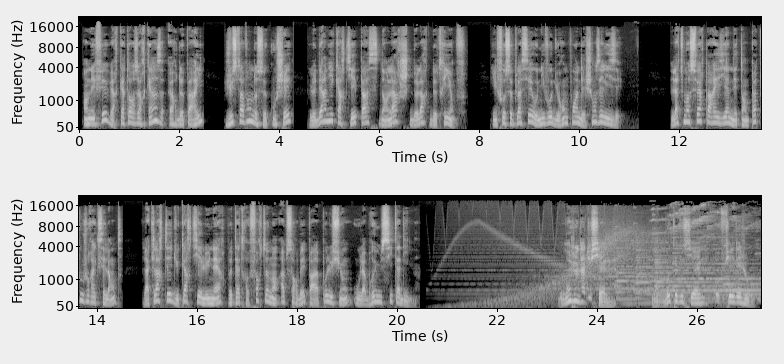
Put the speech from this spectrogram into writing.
En effet, vers 14h15 heure de Paris, juste avant de se coucher, le dernier quartier passe dans l'arche de l'Arc de Triomphe. Il faut se placer au niveau du rond-point des Champs-Élysées. L'atmosphère parisienne n'étant pas toujours excellente, la clarté du quartier lunaire peut être fortement absorbée par la pollution ou la brume citadine. L'agenda du ciel. La beauté du ciel au fil des jours.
